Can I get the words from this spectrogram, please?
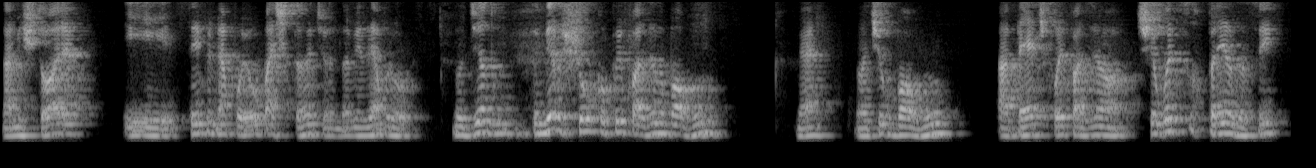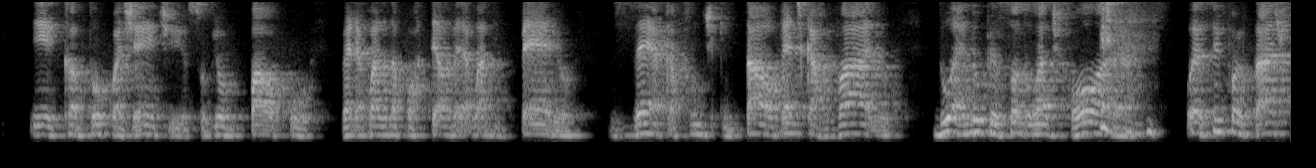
na minha história e sempre me apoiou bastante. Eu ainda me lembro no dia do primeiro show que eu fui fazer no Ballroom, né? No antigo Ballroom, a Beth foi fazer, uma... chegou de surpresa assim e cantou com a gente, subiu no palco, velha guarda da Portela, velha guarda do Império, Zeca, fundo de quintal, Beth Carvalho, duas mil pessoas do lado de fora. Foi assim fantástico,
